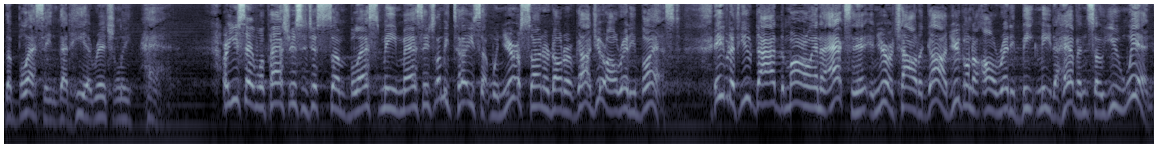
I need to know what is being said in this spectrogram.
the blessing that he originally had. Are you saying, well, Pastor, this is just some bless me message? Let me tell you something. When you're a son or daughter of God, you're already blessed. Even if you died tomorrow in an accident and you're a child of God, you're going to already beat me to heaven, so you win.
